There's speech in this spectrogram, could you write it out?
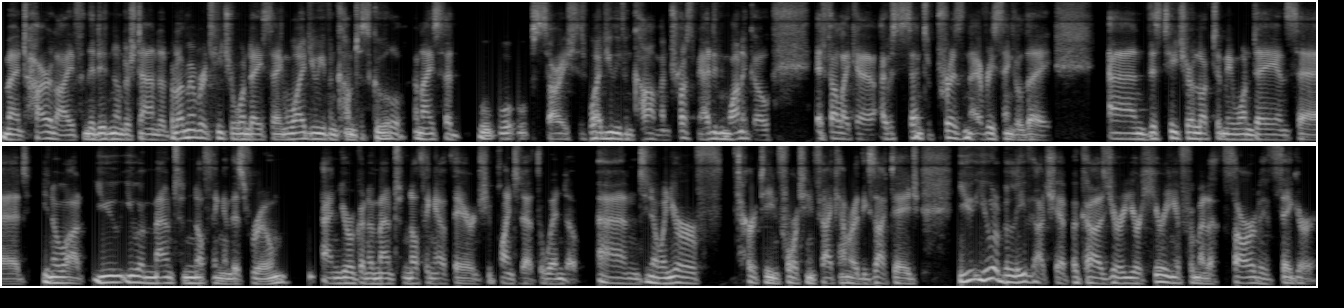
my entire life, and they didn't understand it. But I remember a teacher one day saying, "Why do you even come to school?" And I said, "Sorry." She says, "Why do you even come?" And trust me, I didn't want to go. It felt like a, I was sent to prison every single day. And this teacher looked at me one day and said, "You know what? You you amount to nothing in this room and you're going to mount to nothing out there. And she pointed out the window. And, you know, when you're 13, 14, I can't remember the exact age, you, you will believe that shit because you're, you're hearing it from an authoritative figure.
